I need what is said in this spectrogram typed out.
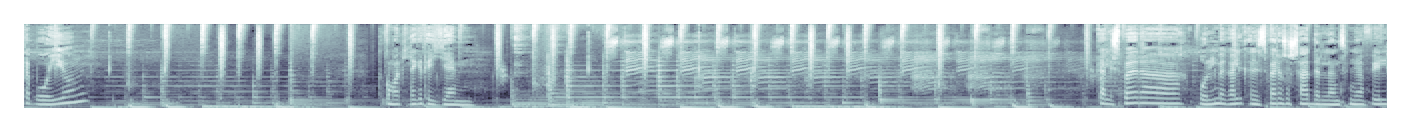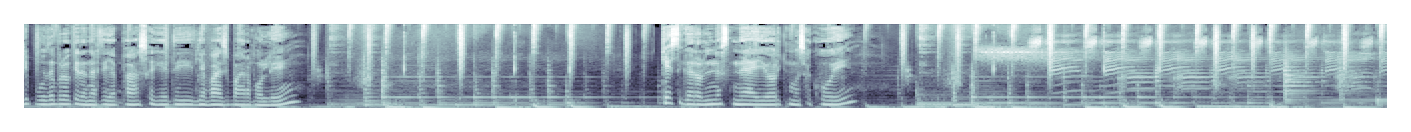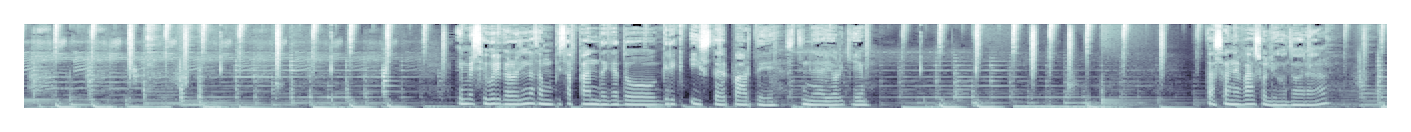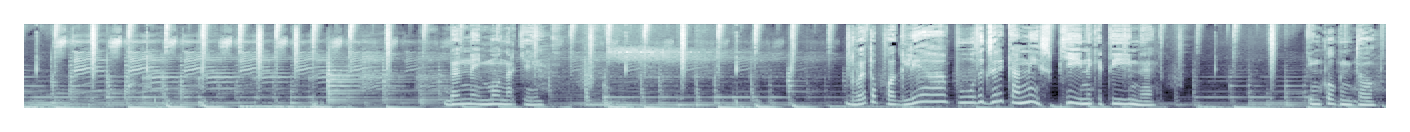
Remix από Ion το κομμάτι λέγεται Gem Καλησπέρα, πολύ μεγάλη καλησπέρα στο Σάντερλαντ, μια φίλη που δεν πρόκειται να έρθει για πάσα γιατί διαβάζει πάρα πολύ. Και στην Καρολίνα στη Νέα Υόρκη μας ακούει. Είμαι σίγουρη Καρολίνα θα μου πεις τα πάντα για το Greek Easter Party στη Νέα Υόρκη. Θα σε ανεβάσω λίγο τώρα. Μπαίνουν οι μόναρκοι. Ντουέτο από Αγγλία που δεν ξέρει κανείς ποιοι είναι και τι είναι. Incognito.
